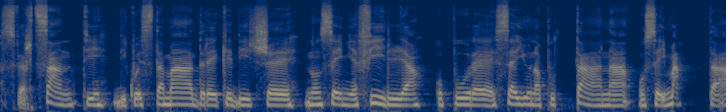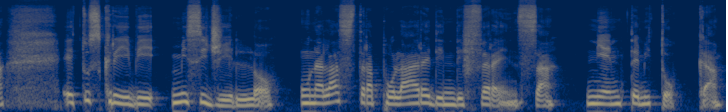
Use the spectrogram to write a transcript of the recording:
sferzanti di questa madre che dice non sei mia figlia oppure sei una puttana o sei matta e tu scrivi mi sigillo, una lastra polare di indifferenza, niente mi tocca.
